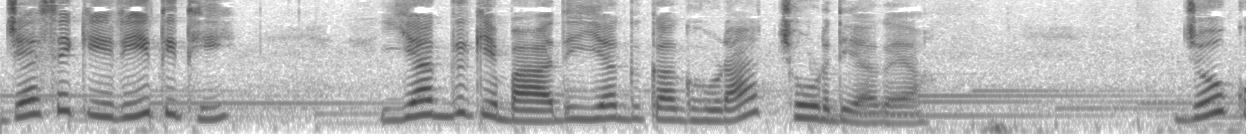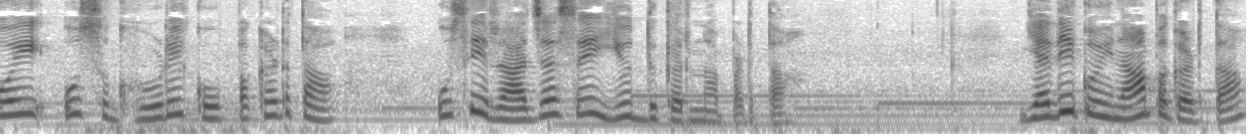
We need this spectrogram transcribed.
जैसे कि रीति थी यज्ञ के बाद यज्ञ का घोड़ा छोड़ दिया गया। जो कोई उस घोड़े को पकड़ता, उसे राजा से युद्ध करना पड़ता। यदि कोई ना पकड़ता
